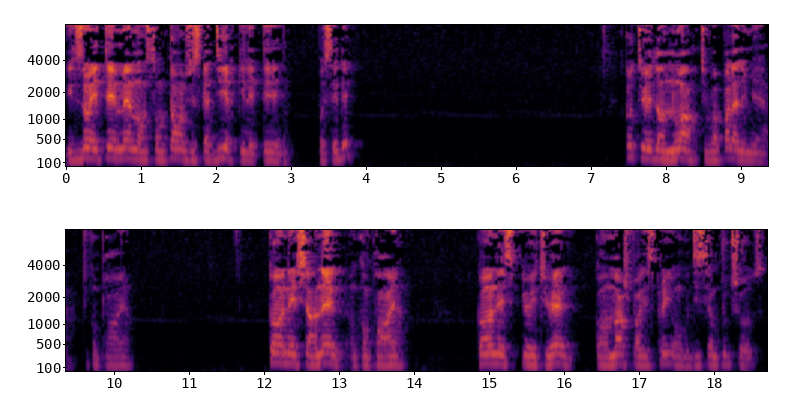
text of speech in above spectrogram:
Ils ont été même en son temps jusqu'à dire qu'il était possédé. Quand tu es dans le noir, tu vois pas la lumière, tu comprends rien. Quand on est charnel, on comprend rien. Quand on est spirituel, quand on marche par l'esprit, on discerne toutes choses.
